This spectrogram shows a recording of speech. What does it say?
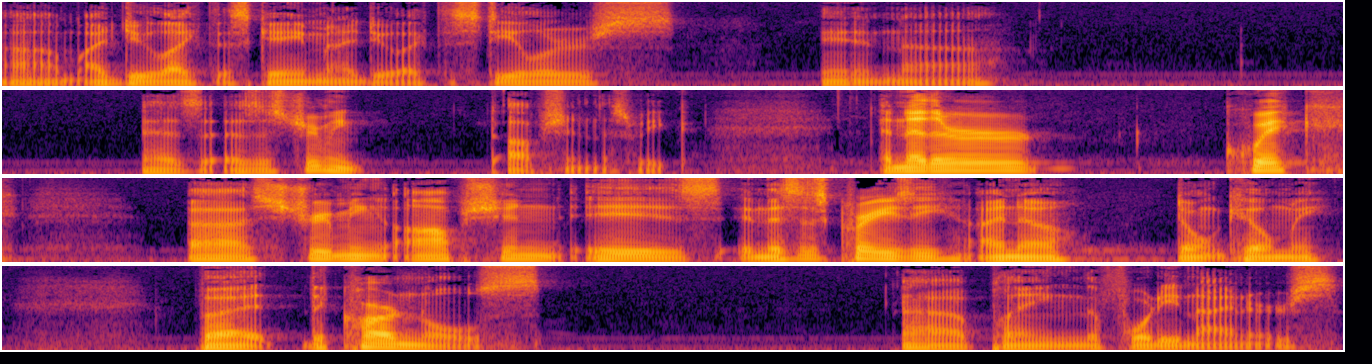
um, I do like this game, and I do like the Steelers in uh, as as a streaming option this week. Another quick uh, streaming option is, and this is crazy. I know, don't kill me, but the Cardinals uh, playing the 49ers.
